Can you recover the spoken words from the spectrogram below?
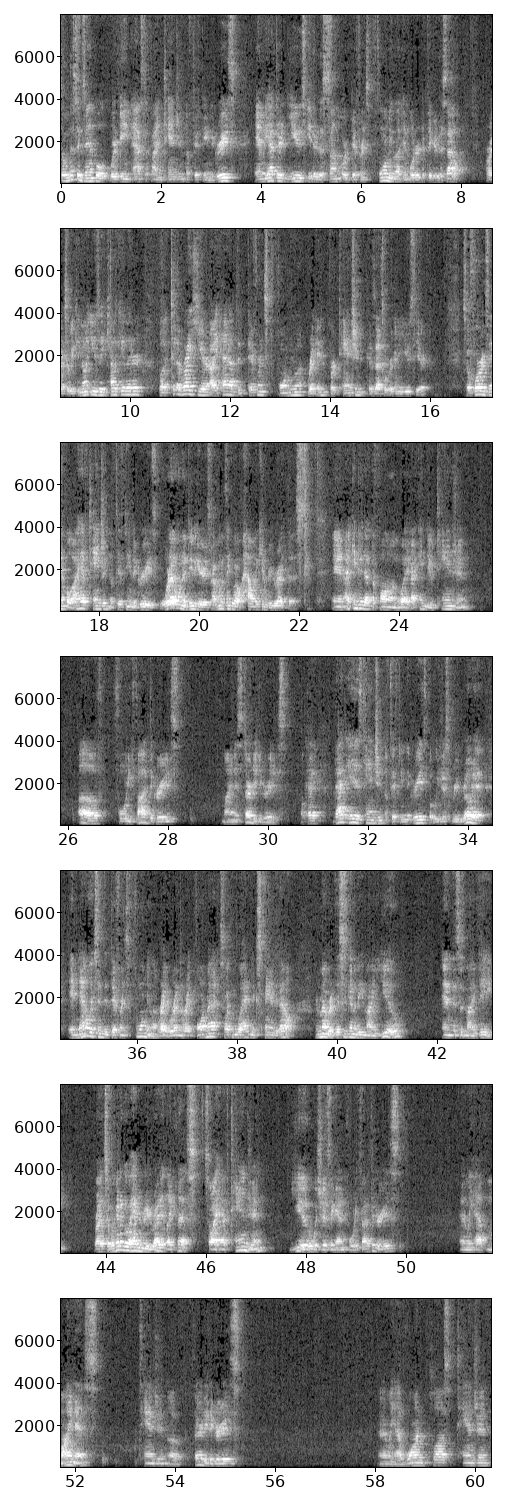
So in this example, we're being asked to find tangent of 15 degrees, and we have to use either the sum or difference formula in order to figure this out. All right, so we cannot use a calculator, but to the right here, I have the difference formula written for tangent, because that's what we're gonna use here. So for example, I have tangent of 15 degrees. What I wanna do here is I wanna think about how I can rewrite this. And I can do that the following way. I can do tangent of 45 degrees minus 30 degrees, okay? That is tangent of 15 degrees, but we just rewrote it, and now it's in the difference formula, right? We're in the right format, so I can go ahead and expand it out. Remember, this is gonna be my u, and this is my v, right? So we're gonna go ahead and rewrite it like this. So I have tangent u, which is again 45 degrees, and we have minus tangent of 30 degrees, and then we have 1 plus tangent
